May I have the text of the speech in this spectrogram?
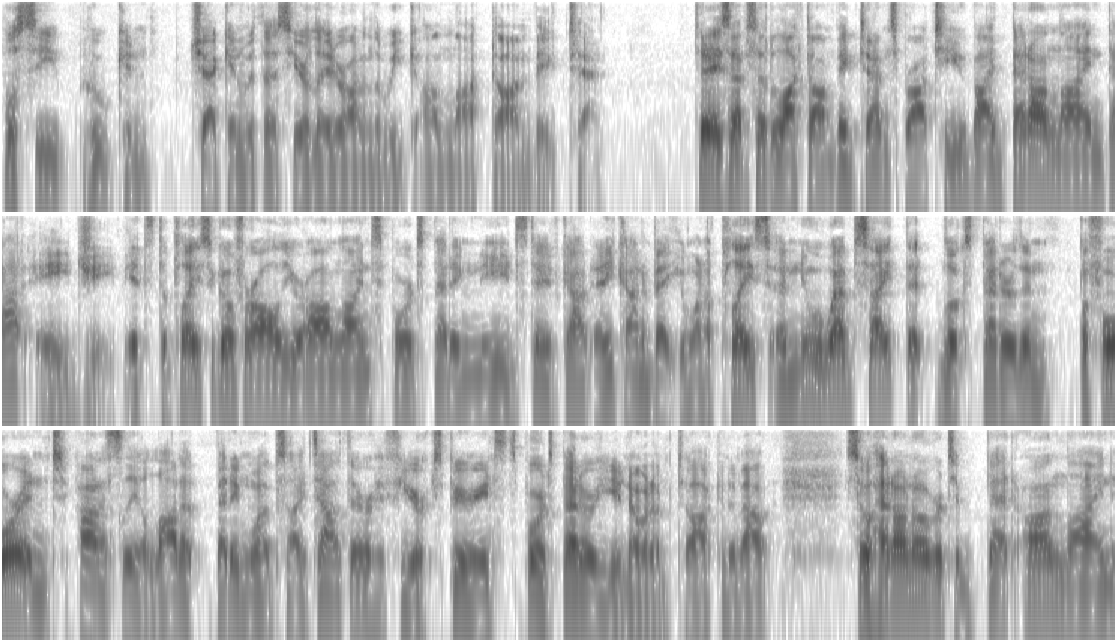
We'll see who can check in with us here later on in the week on Locked On Big Ten. Today's episode of Locked On Big Ten is brought to you by betonline.ag. It's the place to go for all your online sports betting needs. They've got any kind of bet you want to place, a new website that looks better than before, and honestly, a lot of betting websites out there. If you're experienced sports better, you know what I'm talking about. So head on over to betonline.ag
